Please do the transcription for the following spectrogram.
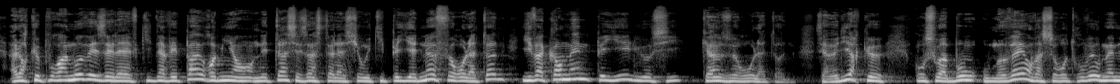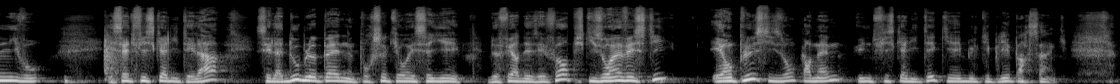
Alors que pour un mauvais élève qui n'avait pas remis en état ses installations et qui payait 9 euros la tonne, il va quand même payer lui aussi 15 euros la tonne. Ça veut dire que qu'on soit bon ou mauvais, on va se retrouver au même niveau. Et cette fiscalité-là, c'est la double peine pour ceux qui ont essayé de faire des efforts, puisqu'ils ont investi et en plus, ils ont quand même une fiscalité qui est multipliée par 5.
